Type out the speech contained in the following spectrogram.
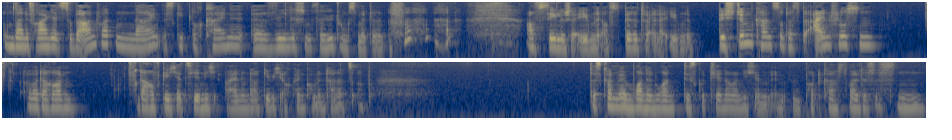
Um deine Frage jetzt zu beantworten, nein, es gibt noch keine äh, seelischen Verhütungsmittel. auf seelischer Ebene, auf spiritueller Ebene. Bestimmt kannst du das beeinflussen, aber daran, darauf gehe ich jetzt hier nicht ein und da gebe ich auch keinen Kommentar dazu ab. Das können wir im One-in-One diskutieren, aber nicht im, im, im Podcast, weil das ist ein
